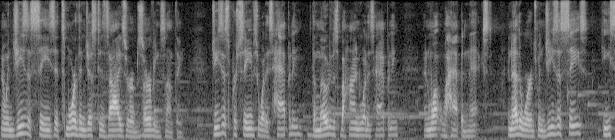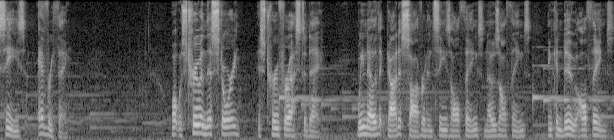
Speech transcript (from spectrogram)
Now, when Jesus sees, it's more than just his eyes are observing something. Jesus perceives what is happening, the motives behind what is happening, and what will happen next. In other words, when Jesus sees, he sees everything. What was true in this story is true for us today. We know that God is sovereign and sees all things, knows all things, and can do all things.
